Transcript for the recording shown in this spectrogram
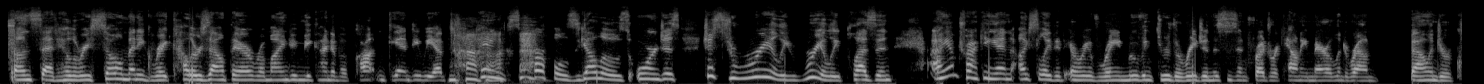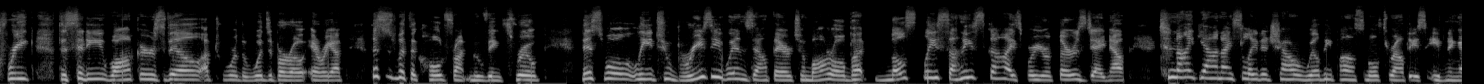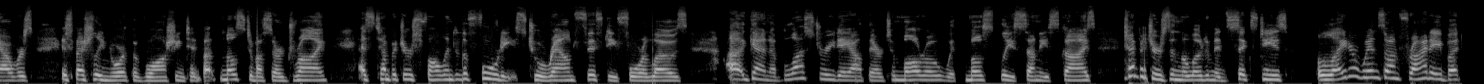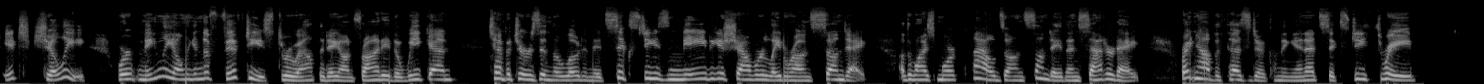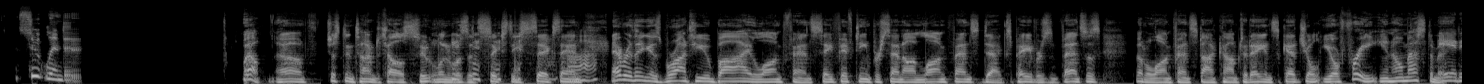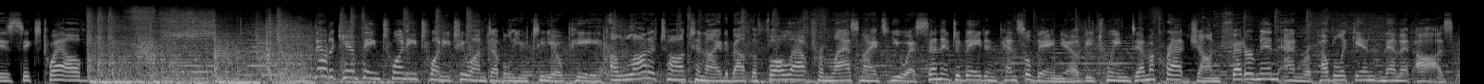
Sunset, Hillary. So many great colors out there, reminding me kind of of cotton candy. We have pinks, purples, yellows, oranges, just really, really pleasant. I am tracking an isolated area of rain moving through the region. This is in Frederick County, Maryland, around Ballenger Creek, the city, Walkersville, up toward the Woodsboro area. This is with the cold front moving through. This will lead to breezy winds out there tomorrow, but mostly sunny skies for your Thursday. Now, tonight, yeah, an isolated shower will be possible throughout these evening hours, especially north of Washington, but most of us are dry as temperatures fall into the 40s to around 54 lows. Uh, again, a blustery day out there tomorrow with mostly sunny skies, temperatures in the low to mid 60s. Lighter winds on Friday, but it's chilly. We're mainly only in the 50s throughout the day on Friday, the weekend. Temperatures in the low to mid 60s, maybe a shower later on Sunday. Otherwise, more clouds on Sunday than Saturday. Right now, Bethesda coming in at 63. Suitland well, uh, just in time to tell us Suitland was at 66. And uh-huh. everything is brought to you by Long Fence. Save 15% on Long Fence decks, pavers, and fences. Go to longfence.com today and schedule your free in home estimate. It is 612 to Campaign 2022 on WTOP. A lot of talk tonight about the fallout from last night's U.S. Senate debate in Pennsylvania between Democrat John Fetterman and Republican Mehmet Oz.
